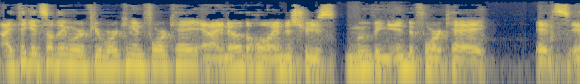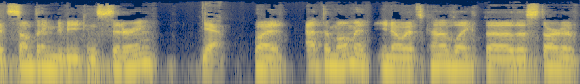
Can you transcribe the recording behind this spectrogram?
I think it's something where if you're working in 4K, and I know the whole industry's moving into 4K, it's it's something to be considering. Yeah. But at the moment, you know, it's kind of like the the start of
